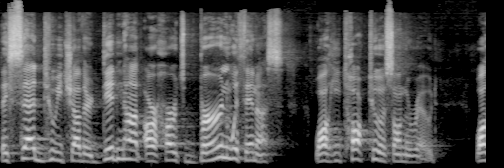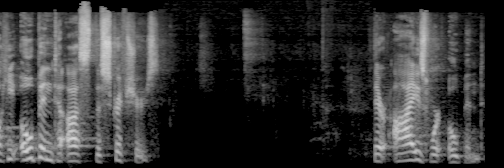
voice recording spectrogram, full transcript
They said to each other, Did not our hearts burn within us while he talked to us on the road, while he opened to us the scriptures? Their eyes were opened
